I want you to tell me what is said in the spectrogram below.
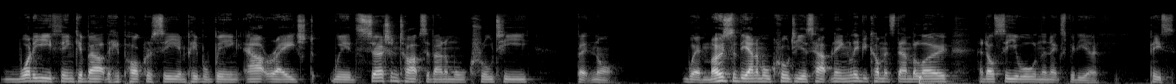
What do you think about the hypocrisy and people being outraged with certain types of animal cruelty, but not where most of the animal cruelty is happening? Leave your comments down below, and I'll see you all in the next video. Peace.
